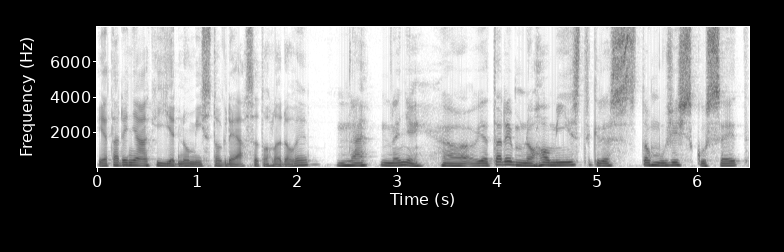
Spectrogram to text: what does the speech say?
je tady nějaký jedno místo, kde já se tohle dovím? Ne, není. Eh, je tady mnoho míst, kde to můžeš zkusit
